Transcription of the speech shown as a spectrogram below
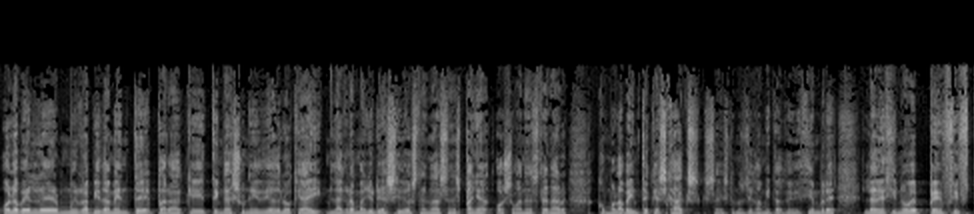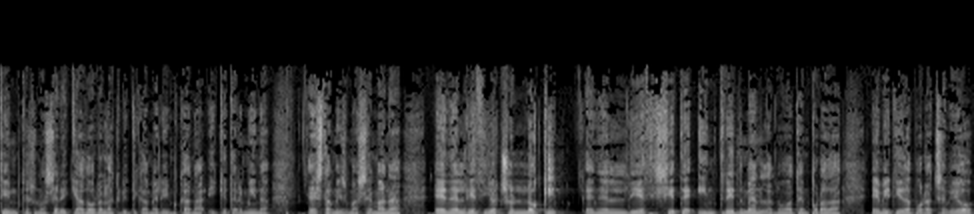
Os lo voy a leer muy rápidamente para que tengáis una idea de lo que hay. La gran mayoría ha sido estrenadas en España o se van a estrenar, como la 20, que es Hacks, que sabéis que nos llega a mitad de diciembre, la 19, Pen 15, que es una serie que adora la crítica americana y que termina esta misma semana. En el 18, Loki, en el 17 In Treatment, la nueva temporada emitida por HBO.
